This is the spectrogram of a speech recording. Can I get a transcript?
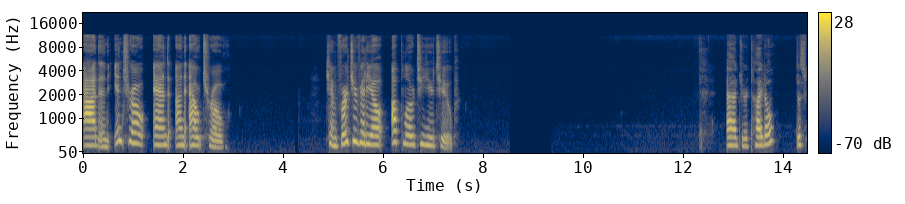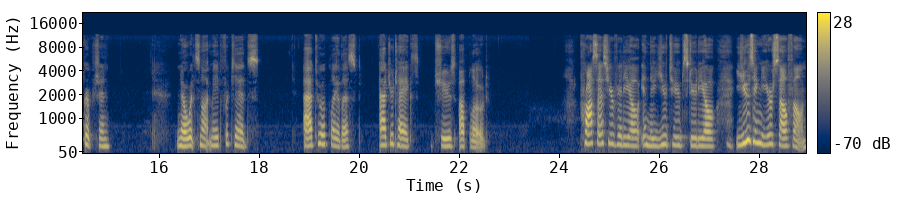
add an intro and an outro. Convert your video, upload to YouTube. Add your title, description. No, it's not made for kids. Add to a playlist. Add your tags, choose upload. Process your video in the YouTube studio using your cell phone.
